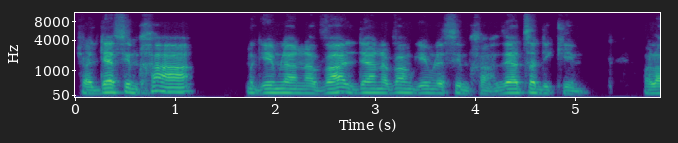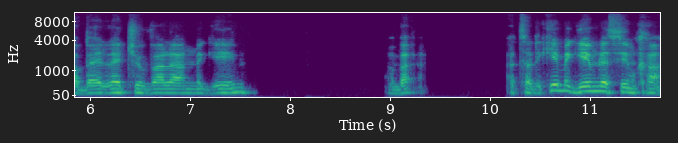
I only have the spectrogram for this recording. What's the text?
שעל ידי השמחה מגיעים לענווה, על ידי ענווה מגיעים לשמחה. זה הצדיקים. אבל הבעלי תשובה לאן מגיעים? הצדיקים מגיעים לשמחה,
